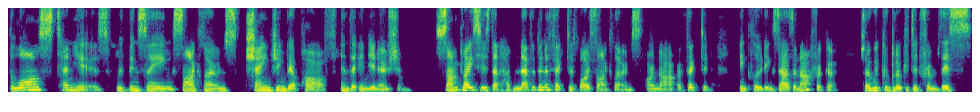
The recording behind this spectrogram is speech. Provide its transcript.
The last 10 years, we've been seeing cyclones changing their path in the Indian Ocean. Some places that have never been affected by cyclones are now affected, including Southern Africa. So we could look at it from this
